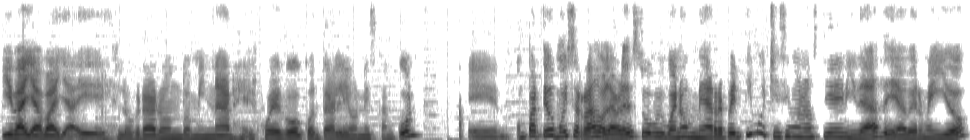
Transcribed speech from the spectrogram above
Y vaya, vaya, eh, lograron dominar el juego contra Leones Cancún. Eh, un partido muy cerrado, la verdad estuvo muy bueno. Me arrepentí muchísimo, no tienen idea de haberme ido.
